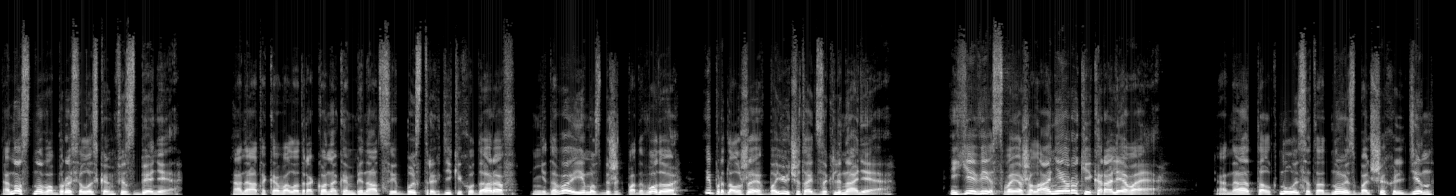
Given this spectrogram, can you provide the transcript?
она снова бросилась к амфисбене. Она атаковала дракона комбинацией быстрых диких ударов, не давая ему сбежать под воду и продолжая в бою читать заклинания. «Яви свое желание, руки королевы!» Она оттолкнулась от одной из больших льдин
